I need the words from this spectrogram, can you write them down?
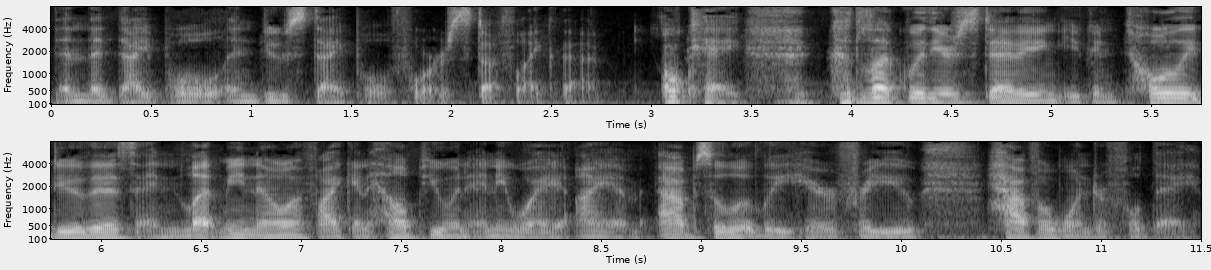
than the dipole induced dipole force, stuff like that. Okay, good luck with your studying. You can totally do this and let me know if I can help you in any way. I am absolutely here for you. Have a wonderful day.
